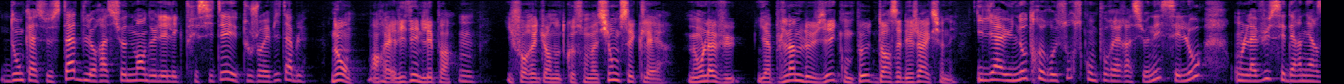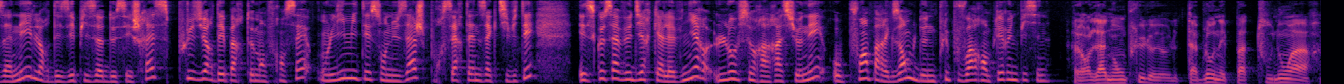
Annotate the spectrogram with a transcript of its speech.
Donc à ce stade, le rationnement de l'électricité est toujours évitable? Non, en réalité, il ne l'est pas. Mm. Il faut réduire notre consommation, c'est clair. Mais on l'a vu, il y a plein de leviers qu'on peut d'ores et déjà actionner. Il y a une autre ressource qu'on pourrait rationner, c'est l'eau. On l'a vu ces dernières années, lors des épisodes de sécheresse, plusieurs départements français ont limité son usage pour certaines activités. Est-ce que ça veut dire qu'à l'avenir, l'eau sera rationnée au point, par exemple, de ne plus pouvoir remplir une piscine? Alors là non plus, le, le tableau n'est pas tout noir.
